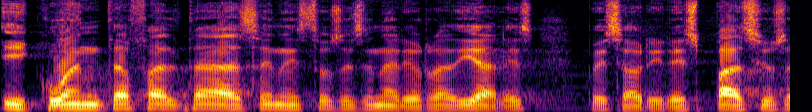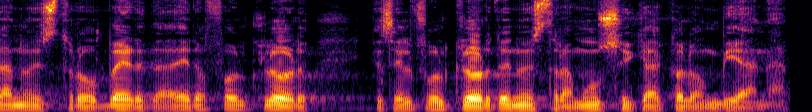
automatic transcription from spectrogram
¿Y cuánta falta hacen estos escenarios radiales? Pues abrir espacios a nuestro verdadero folclore, que es el folclore de nuestra música colombiana.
